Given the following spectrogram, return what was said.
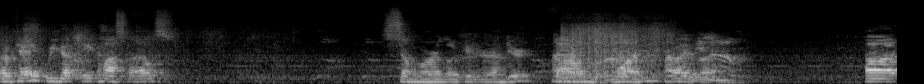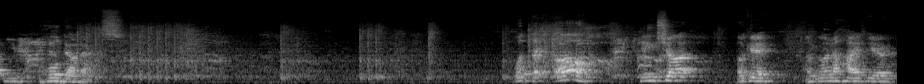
Okay, we got eight hostiles. Somewhere located around here. Found one. How do I run? Uh, you hold down X. What the? Oh, getting shot. Okay, I'm going to hide here.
